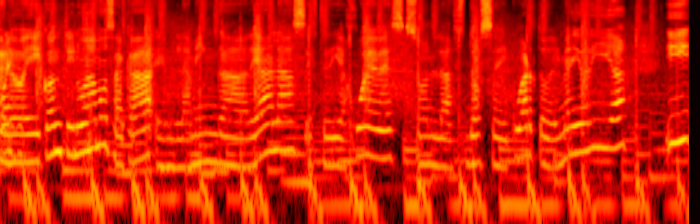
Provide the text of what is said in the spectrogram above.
Bueno, y continuamos acá en la Minga de Alas, este día jueves, son las 12 y cuarto del mediodía. Y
